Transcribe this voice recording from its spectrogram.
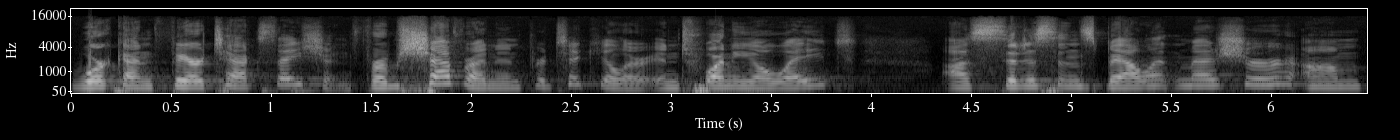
work on fair taxation, from Chevron in particular. In 2008, a citizens ballot measure um,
